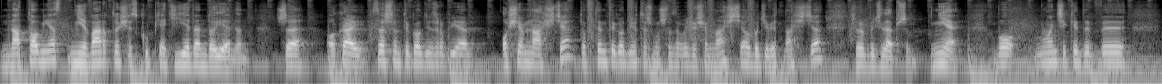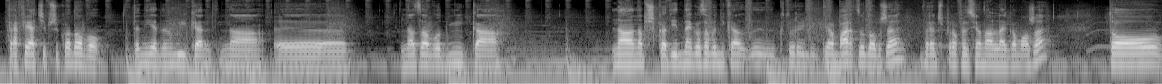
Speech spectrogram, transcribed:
natomiast nie warto się skupiać jeden do jeden, że okej, w zeszłym tygodniu zrobiłem 18, to w tym tygodniu też muszę zrobić 18 albo 19, żeby być lepszym. Nie, bo w momencie, kiedy wy trafiacie przykładowo ten jeden weekend na, e, na zawodnika, na na przykład jednego zawodnika, y, który gra bardzo dobrze, wręcz profesjonalnego może, to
